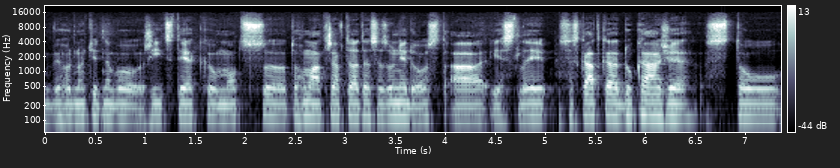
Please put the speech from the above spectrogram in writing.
vyhodnotit nebo říct, jak moc toho má třeba v této sezóně dost a jestli se zkrátka dokáže s tou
